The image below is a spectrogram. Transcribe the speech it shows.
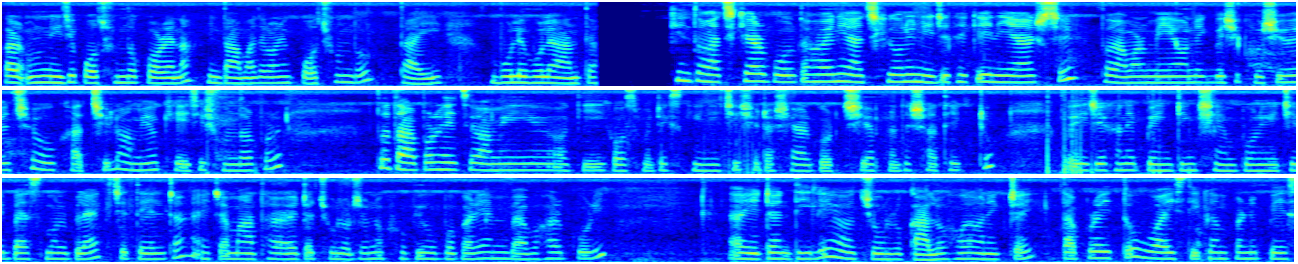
কারণ উনি নিজে পছন্দ করে না, কিন্তু আমাদের অনেক পছন্দ, তাই বলে বলে আনতে কিন্তু আজকে আর বলতে হয়নি, আজকে উনি নিজে থেকেই নিয়ে আসছে। তো আমার মেয়ে অনেক বেশি খুশি হয়েছে, ও খাচ্ছিল, আমিও খেয়েছি সুন্দর করে। তো তারপর হয়েছে আমি কি কসমেটিক্স কিনেছি সেটা শেয়ার করছি আপনাদের সাথে একটু। তো এই যে এখানে পেন্টিং শ্যাম্পু নিয়েছি ব্যাসমল ব্ল্যাক যে তেলটা, এটা মাথা, এটা চুলোর জন্য খুবই উপকারী, আমি ব্যবহার করি। আর এটা দিলে চুল কালো হয় অনেকটাই। তারপরে তো ওয়াইসি কোম্পানির ফেস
